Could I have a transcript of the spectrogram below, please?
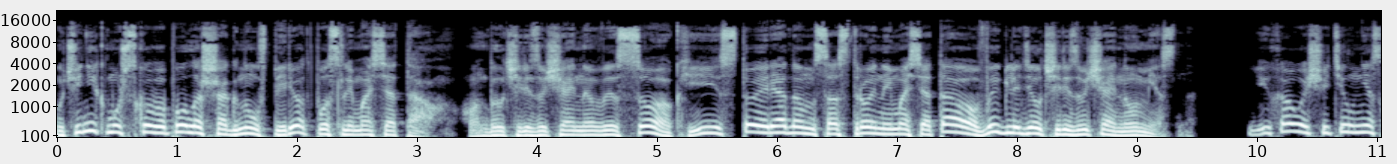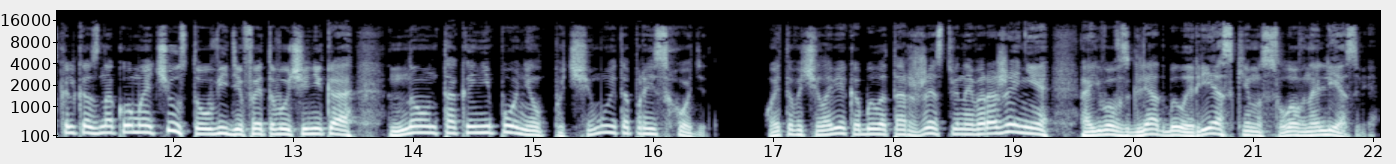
Ученик мужского пола шагнул вперед после Мася Тао. Он был чрезвычайно высок и, стоя рядом со стройной Масятао, выглядел чрезвычайно уместно. Юхао ощутил несколько знакомое чувство, увидев этого ученика, но он так и не понял, почему это происходит. У этого человека было торжественное выражение, а его взгляд был резким, словно лезвие.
